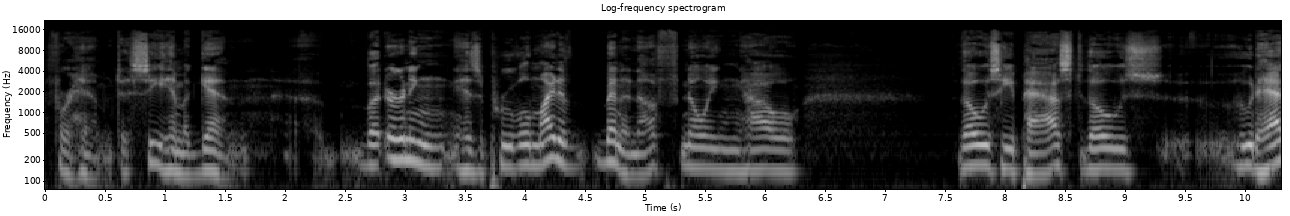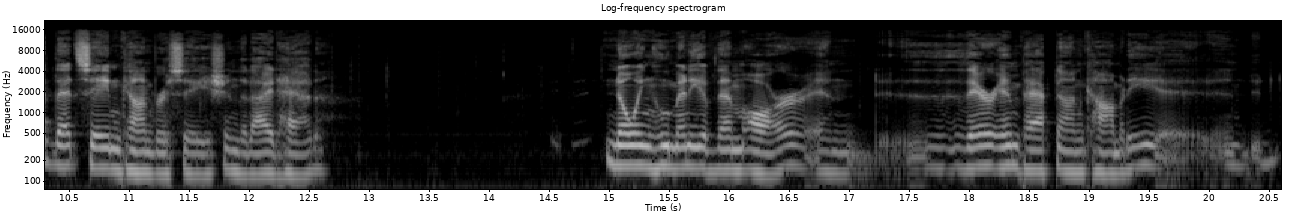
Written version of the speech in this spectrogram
for him, to see him again but earning his approval might have been enough, knowing how those he passed, those who'd had that same conversation that I'd had, knowing who many of them are and their impact on comedy,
